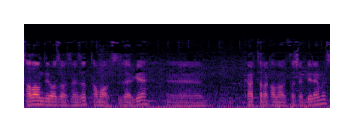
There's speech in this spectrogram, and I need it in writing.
salom deb yozarsangiz tamom sizlarga e, karta raqamlarini tashlab beramiz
